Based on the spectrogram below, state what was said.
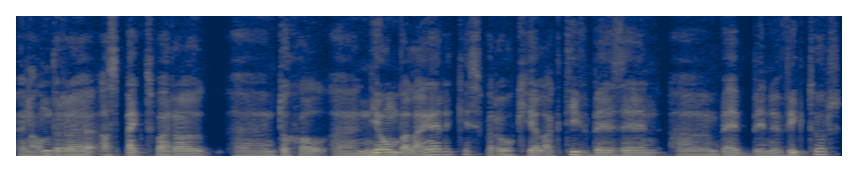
Een ander aspect waar uh, toch wel uh, niet onbelangrijk is, waar we ook heel actief bij zijn bij, binnen Victor.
